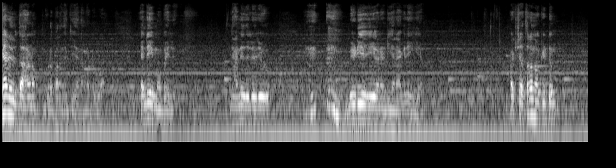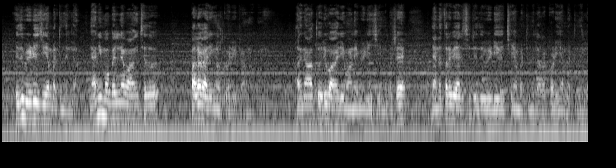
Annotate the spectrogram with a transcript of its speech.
ഞാനൊരു ഉദാഹരണം ഇവിടെ പറഞ്ഞിട്ട് ഞാൻ അങ്ങോട്ട് പോവാം. എന്റെ ഈ മൊബൈൽ ഞാനിതിലൊരു വീഡിയോ ചെയ്യാനായിട്ട് ഞാൻ ആഗ്രഹിക്കുകയാണ്. പക്ഷെ എത്ര നോക്കിയിട്ടും ഇത് വീഡിയോ ചെയ്യാൻ പറ്റുന്നില്ല. ഞാൻ ഈ മൊബൈലിനെ വാങ്ങിച്ചത് പല കാര്യങ്ങൾക്ക് വേണ്ടിയിട്ടാണ്. അതിനകത്ത് ഒരു കാര്യമാണ് ഈ വീഡിയോ ചെയ്യുന്നത്. പക്ഷേ ഞാൻ എത്ര വിചാരിച്ചിട്ട് ഇത് വീഡിയോ ചെയ്യാൻ പറ്റുന്നില്ല റെക്കോർഡ് ചെയ്യാൻ പറ്റുന്നില്ല.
